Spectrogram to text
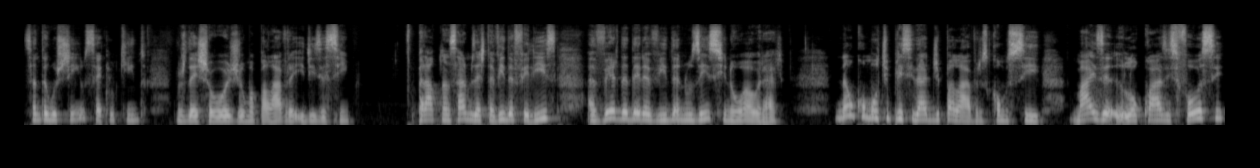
Santo Agostinho, século V, nos deixa hoje uma palavra e diz assim: Para alcançarmos esta vida feliz, a verdadeira vida nos ensinou a orar não com multiplicidade de palavras, como se mais loquazes fosse,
